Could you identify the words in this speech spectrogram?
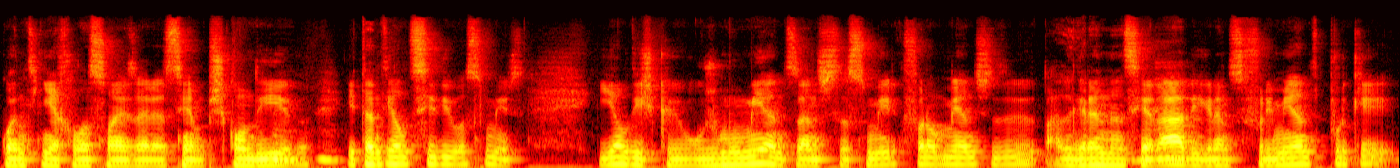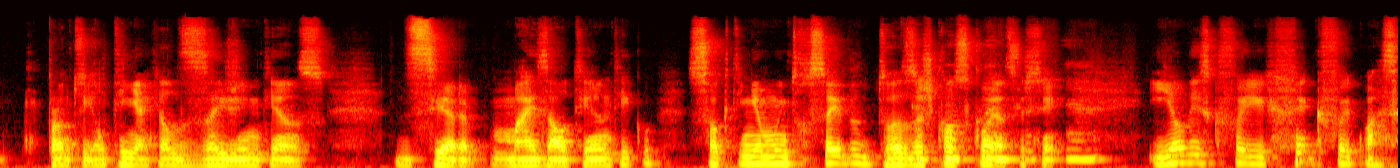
quando tinha relações era sempre escondido, uhum. e tanto ele decidiu assumir-se. E ele diz que os momentos antes de se assumir que foram momentos de, pá, de grande ansiedade e grande sofrimento, porque pronto, ele tinha aquele desejo intenso de ser mais autêntico, só que tinha muito receio de todas as, as consequências, consequências, sim. É. E ele disse que foi, que foi quase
